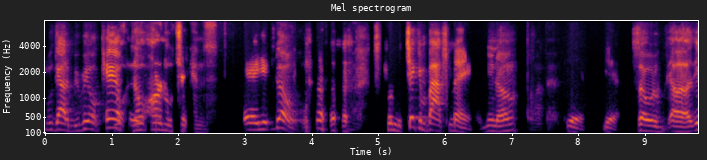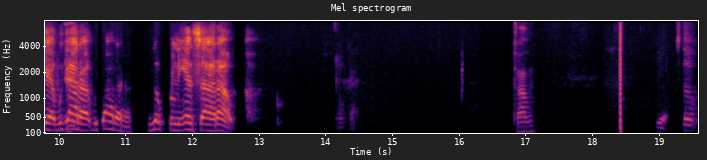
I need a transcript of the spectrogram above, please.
we got to be real careful. No, no Arnold chickens. There you go. From the chicken box man, you know. Yeah, yeah. So uh, yeah, we gotta we gotta look from the inside out. Okay. Colin. Yeah. So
